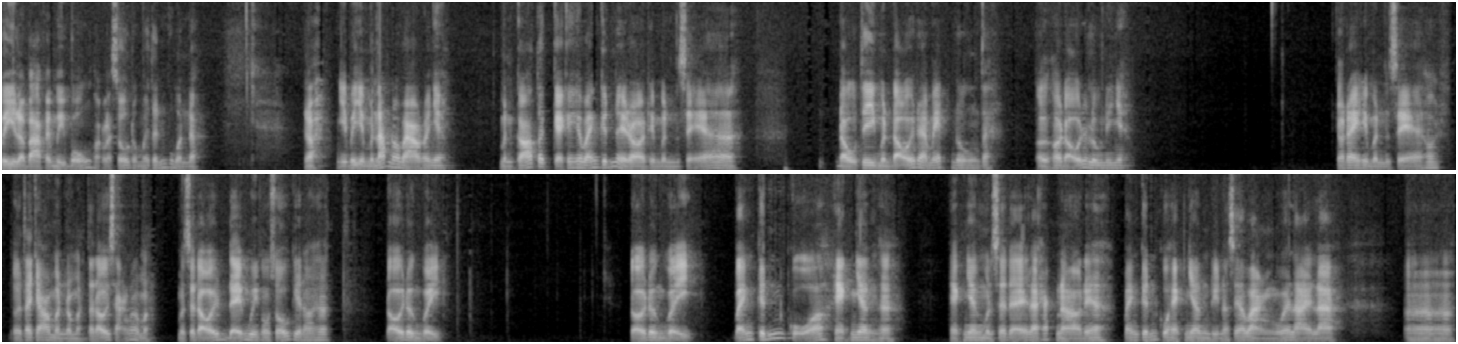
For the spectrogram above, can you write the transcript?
Pi là 3,14 hoặc là số trong máy tính của mình đó. Rồi vậy bây giờ mình lắp nó vào thôi nha mình có tất cả các cái bán kính này rồi thì mình sẽ đầu tiên mình đổi ra mét luôn ta. Ừ thôi đổi ra luôn đi nha. Ở đây thì mình sẽ thôi người ta cho mình rồi mà ta đổi sẵn rồi mà. Mình sẽ đổi để nguyên con số kia thôi ha. Đổi đơn vị. Đổi đơn vị bán kính của hạt nhân hả? Hạt nhân mình sẽ để là HN để ha. Bán kính của hạt nhân thì nó sẽ bằng với lại là uh,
